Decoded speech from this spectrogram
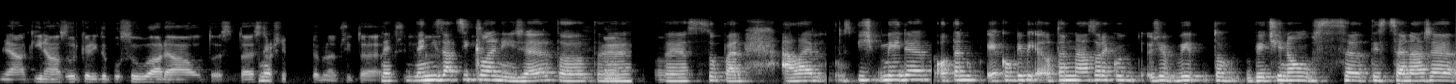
nějaký názor, který to posouvá dál. To je, to je strašně potřebné při té... Ne, při té... Není zaciklený, že? To, to no. je... To je super, ale spíš mi jde o ten, jako kdyby o ten názor, jako, že vy to většinou se ty scénáře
